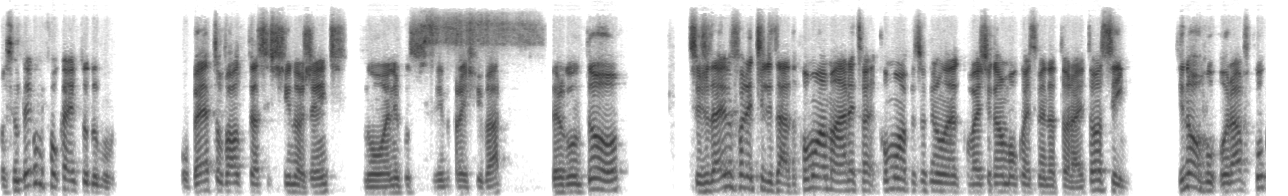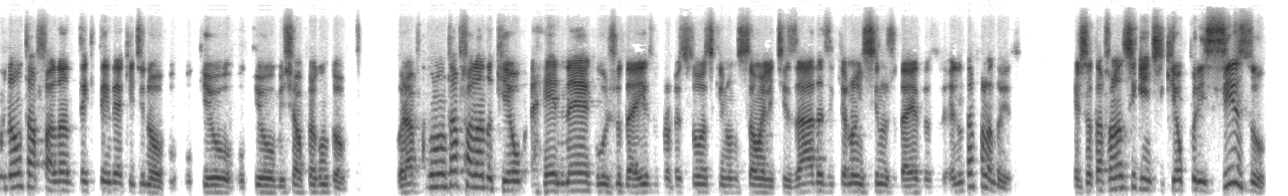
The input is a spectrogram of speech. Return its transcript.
Você não tem como focar em todo mundo. O Beto Valdo está assistindo a gente no ônibus, indo para Estivá, perguntou se o judaísmo for utilizado como uma área, como uma pessoa que não é, vai chegar no bom conhecimento da Torá. Então, assim, de novo, o Rav Kuk não está falando, tem que entender aqui de novo o que o, o, que o Michel perguntou. O Rav Kuk não está falando que eu renego o judaísmo para pessoas que não são elitizadas e que eu não ensino judaísmo. Ele não está falando isso. Ele só está falando o seguinte, que eu preciso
